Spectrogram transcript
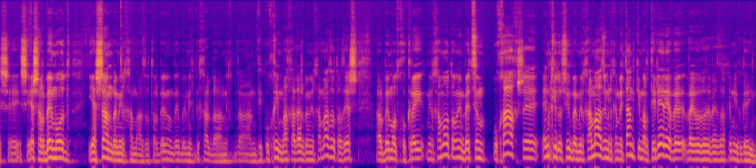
ש, שיש הרבה מאוד ישן במלחמה הזאת, הרבה בכלל בוויכוחים מה חדש במלחמה הזאת, אז יש הרבה מאוד חוקרי מלחמות, אומרים בעצם הוכח שאין חידושים במלחמה, זה מלחמת טנקים, ארטילריה ואזרחים נפגעים.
